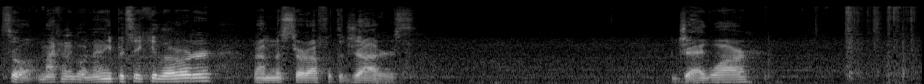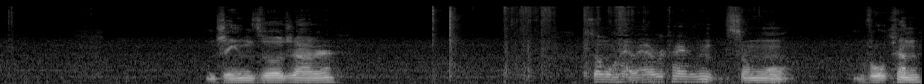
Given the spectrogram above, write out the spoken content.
So I'm not going to go in any particular order, but I'm going to start off with the jotters. Jaguar, Janesville Jotter. Some will have advertising, some won't. Vulcan.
